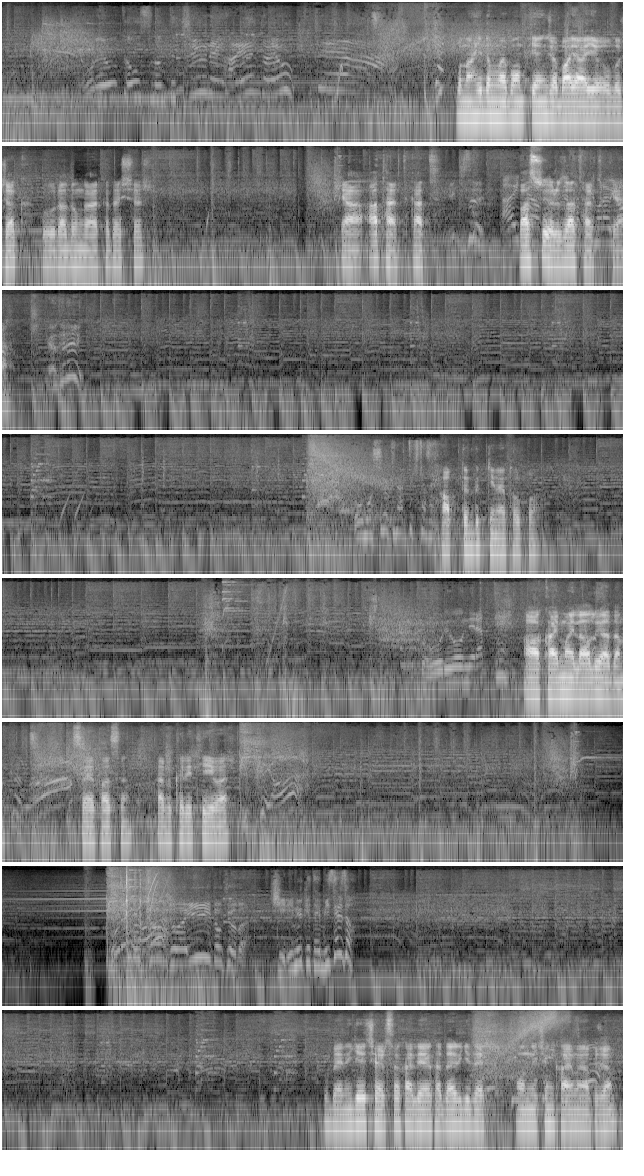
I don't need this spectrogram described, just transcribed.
Buna Hidden ve Bond gelince bayağı iyi olacak bu Radunga arkadaşlar. Ya at artık at. Basıyoruz at artık ya. Kaptırdık yine topu. Aa kaymayla alıyor adam. Sayı pası. Tabi kritiği var. Beni geçerse kaleye kadar gider. Onun için kayma yapacağım.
